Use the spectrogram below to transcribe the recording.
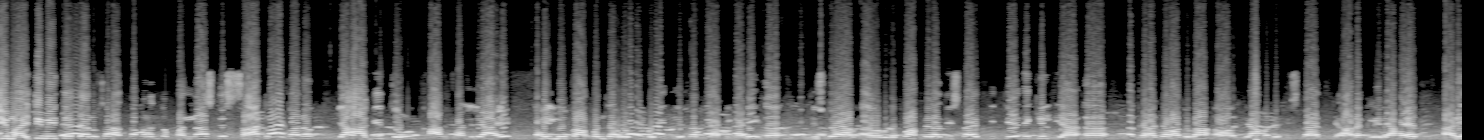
जी माहिती मिळते त्यानुसार आतापर्यंत पन्नास ते साठ दुकानं या आगीत जळून खाक झालेले आहे. काही लोक आपण जर वरती बघितले तर त्या ठिकाणी दिसतोय लोक आपल्याला दिसत आहेत की ते देखील या घराच्या बाजूला यामध्ये दिसत आहेत अडकलेले आहेत. आणि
